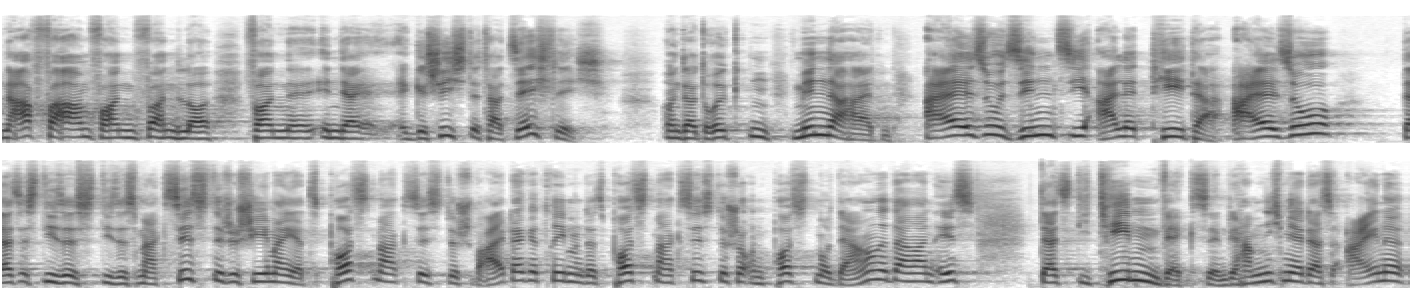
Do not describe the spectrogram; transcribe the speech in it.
Nachfahren von, von, von äh, in der Geschichte tatsächlich unterdrückten Minderheiten. Also sind sie alle Täter. Also das ist dieses, dieses marxistische Schema jetzt postmarxistisch weitergetrieben. Und das postmarxistische und postmoderne daran ist, dass die Themen sind. Wir haben nicht mehr das eine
